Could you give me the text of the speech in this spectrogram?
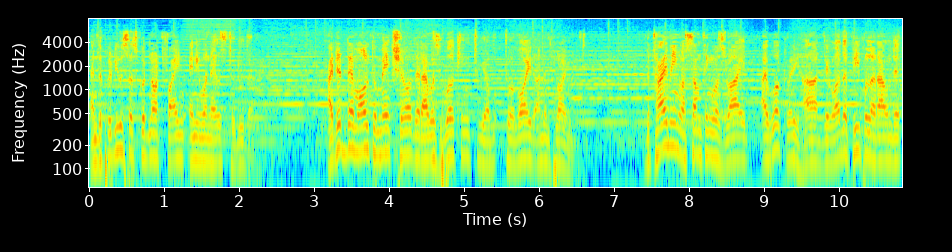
and the producers could not find anyone else to do them. I did them all to make sure that I was working to, to avoid unemployment. The timing or something was right, I worked very hard, there were other people around it,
